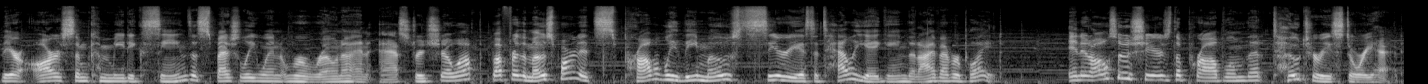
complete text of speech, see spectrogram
There are some comedic scenes, especially when Rorona and Astrid show up, but for the most part, it's probably the most serious Atelier game that I've ever played. And it also shares the problem that Totori's story had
